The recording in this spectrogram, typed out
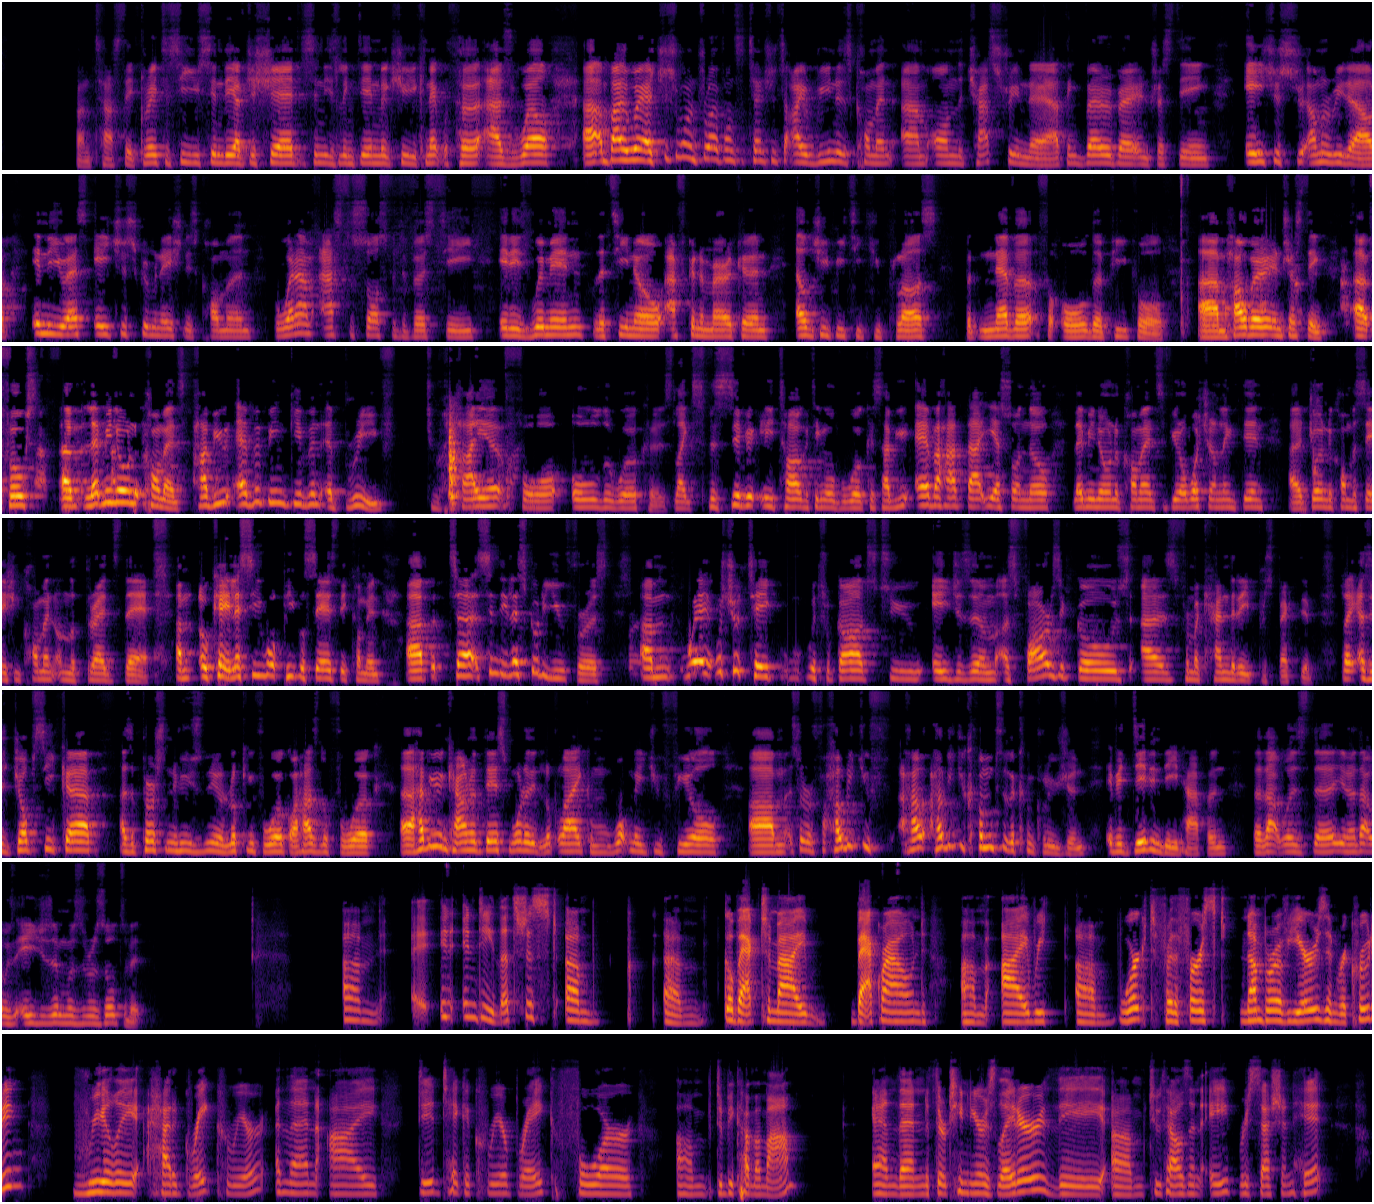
Fantastic. Great to see you, Cindy. I've just shared Cindy's LinkedIn. Make sure you connect with her as well. Uh, and by the way, I just want to draw everyone's attention to Irina's comment um, on the chat stream there. I think very, very interesting. Age, I'm going to read it out. In the US, age discrimination is common. But when I'm asked to source for diversity, it is women, Latino, African American, LGBTQ plus, but never for older people. Um, how very interesting. Uh, folks, um, let me know in the comments. Have you ever been given a brief to hire for older workers, like specifically targeting older workers? Have you ever had that? Yes or no? Let me know in the comments. If you're watching on LinkedIn, uh, join the conversation, comment on the threads there. Um, okay, let's see what people say as they come in. Uh, but uh, Cindy, let's go to you first. Um, where, what's your take with regards to ageism as far as it goes as from a candidate perspective? Like as a job seeker, as a person who's you know looking for work or has looked for work, uh, have you encountered this? What did it look like, and what made you feel? Um, sort of how did you how how did you come to the conclusion, if it did indeed happen, that that was the you know that was ageism was the result of it? Um, in, indeed, let's just um, um, go back to my background. Um, I re- um, worked for the first number of years in recruiting, really had a great career, and then I did take a career break for um, to become a mom. And then 13 years later, the um, 2008 recession hit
